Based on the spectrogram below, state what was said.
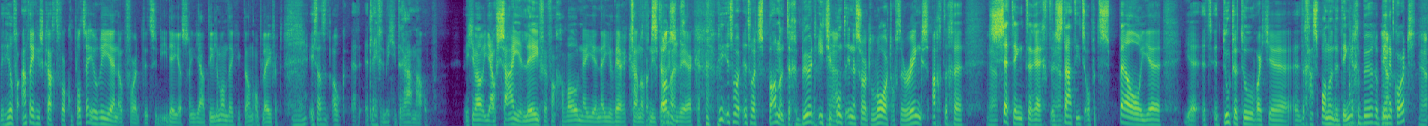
heel veel aantrekkingskracht voor complottheorieën en ook voor dit soort ideeën als van Jaap Dieleman denk ik dan oplevert, Mhm. is dat het ook, het, het levert een beetje drama op. Weet je wel, jouw saaie leven van gewoon naar je, naar je werk gaan of nu thuis werken. Het, wordt, het wordt spannend. Er gebeurt iets. Je Ja. komt in een soort Lord of the Rings-achtige Ja. setting terecht. Er Ja. staat iets op het spel. Je, je, het, het doet ertoe wat je. Er gaan spannende dingen gebeuren binnenkort. Ja.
